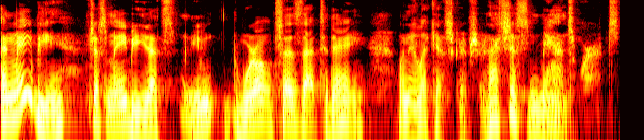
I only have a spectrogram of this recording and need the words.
And maybe, just maybe, that's even the world says that today when they look at scripture. That's just man's words.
